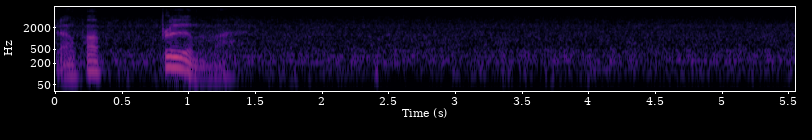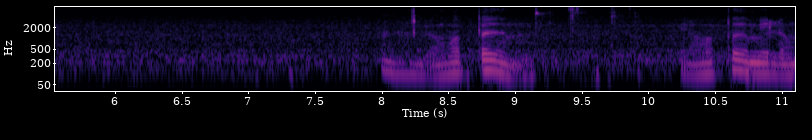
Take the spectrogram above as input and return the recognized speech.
หลวงพ่อปลื้มอืมหลวงพ่อปลื้มหลวงพ่อปลื้มมีหลวง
